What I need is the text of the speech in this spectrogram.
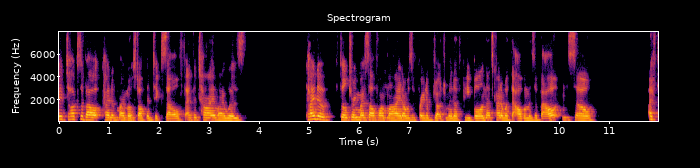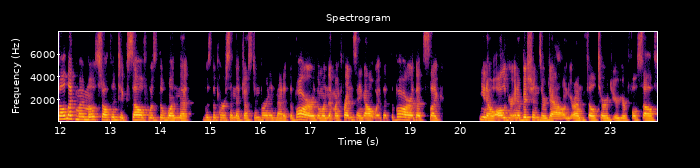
it talks about kind of my most authentic self. At the time, I was kind of filtering myself online. I was afraid of judgment of people, and that's kind of what the album is about. And so, I felt like my most authentic self was the one that was the person that Justin Vernon met at the bar, the one that my friends hang out with at the bar. That's like, you know, all of your inhibitions are down, you're unfiltered, you're your full self.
